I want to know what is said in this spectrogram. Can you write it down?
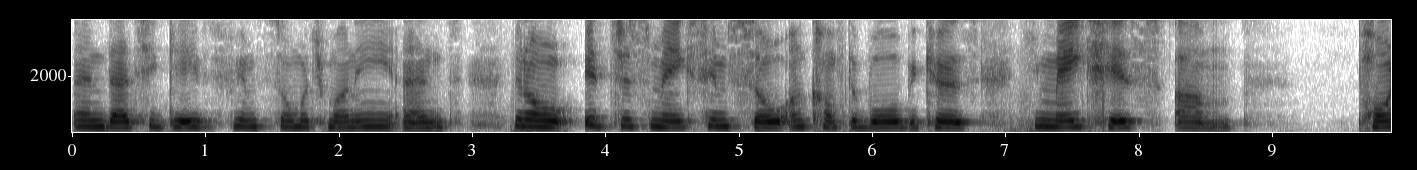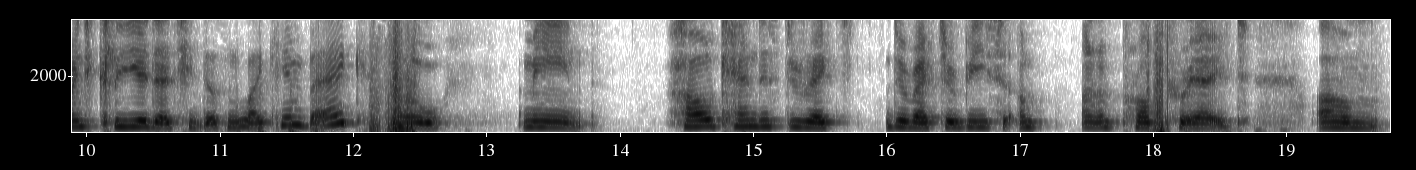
and that he gave him so much money and you know it just makes him so uncomfortable because he made his um point clear that he doesn't like him back. So i mean how can this direct director be so inappropriate um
